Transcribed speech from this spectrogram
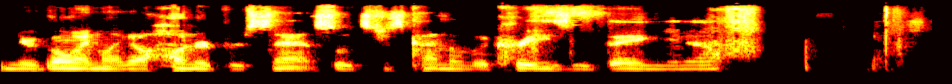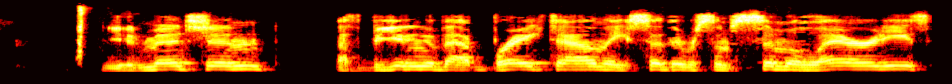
and you're going like a hundred percent. So it's just kind of a crazy thing, you know. You'd mentioned at the beginning of that breakdown, they said there were some similarities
